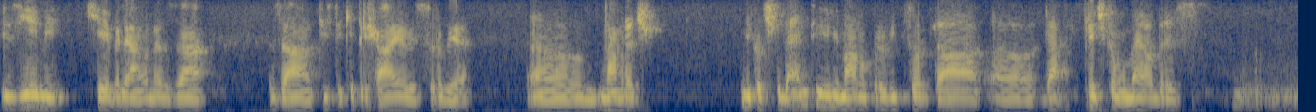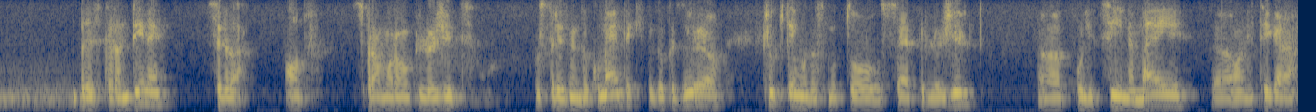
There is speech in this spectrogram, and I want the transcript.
izjemi, ki je veljavna za, za tiste, ki prihajajo iz Srbije. Uh, namreč mi kot študenti imamo pravico, da, uh, da prečkamo mejo brez, brez karantene, seveda, ob sprav moramo priložiti ustrezne dokumente, ki to dokazujejo, kljub temu, da smo to vse priložili. Eh, policiji na meji, uh, oni tega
